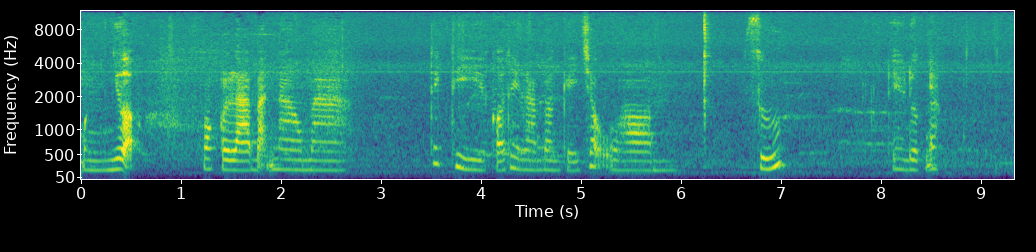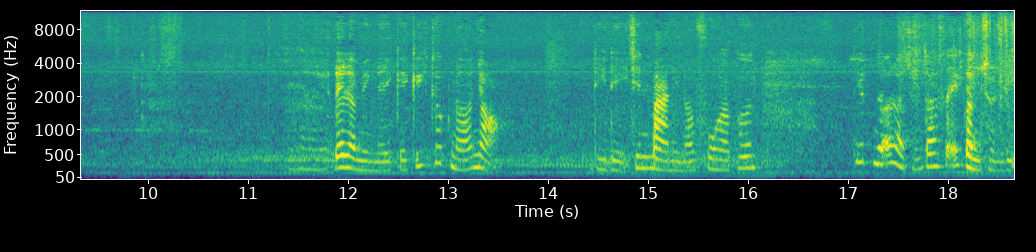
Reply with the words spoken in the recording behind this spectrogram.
bằng nhựa hoặc là bạn nào mà thích thì có thể làm bằng cái chậu ờ, uh, sứ đều được nhá. Ờ, đây là mình lấy cái kích thước nó nhỏ thì để trên bàn thì nó phù hợp hơn tiếp nữa là chúng ta sẽ cần chuẩn bị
